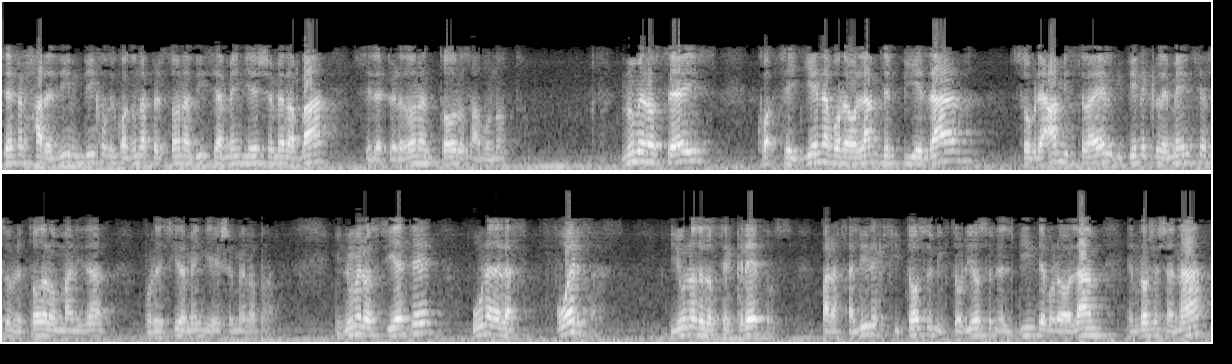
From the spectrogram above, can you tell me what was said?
Sefer Haredim dijo que cuando una persona dice Amén Yeshem Rabba, se le perdonan todos los abonot. Número 6, se llena Boreolam de piedad sobre Am Israel y tiene clemencia sobre toda la humanidad, por decir Amén Yeshem Rabba. Y número 7, una de las fuerzas y uno de los secretos para salir exitoso y victorioso en el din de Boreolam en Rosh Hashanah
